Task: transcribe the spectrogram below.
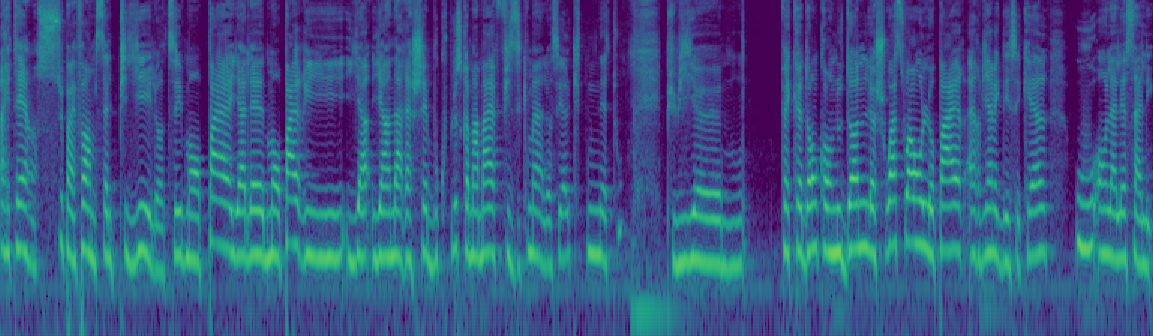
Elle était en super forme, c'est le pilier là. Tu sais, mon père, il allait, mon père, il, il, en- il en arrachait beaucoup plus que ma mère physiquement là. C'est elle qui tenait tout. Puis, euh, fait que donc on nous donne le choix, soit on l'opère, elle revient avec des séquelles, ou on la laisse aller.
